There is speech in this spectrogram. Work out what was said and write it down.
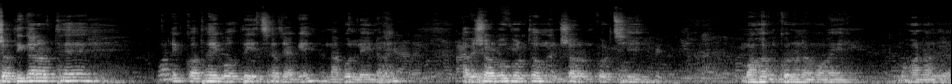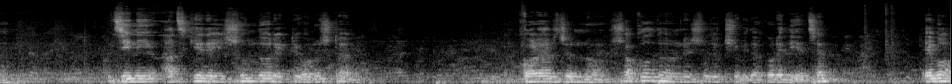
সত্যিকার অর্থে অনেক কথাই বলতে ইচ্ছা জাগে, না বললেই নয়। আমি সর্বপ্রথম স্মরণ করছি মহান করুণাময়, মহান আল্লাহ, যিনি আজকের এই সুন্দর একটি অনুষ্ঠান করার জন্য সকল ধরনের সুযোগ সুবিধা করে দিয়েছেন। এবং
